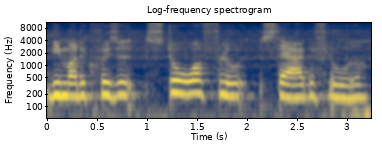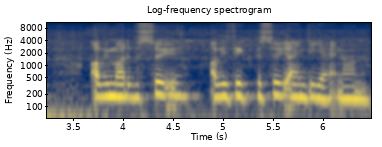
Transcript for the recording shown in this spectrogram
Vi måtte krydse store, flo- stærke floder, og vi måtte besøge, og vi fik besøg af indianerne.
